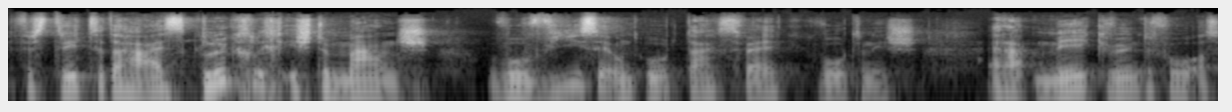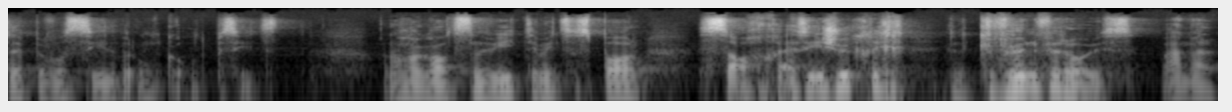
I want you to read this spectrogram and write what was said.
Vers 13, da heißt: Glücklich ist der Mensch, der weise und urteilsfähig geworden ist. Er hat mehr Gewinn davon als jemand, der Silber und Gold besitzt. Und dann geht es noch weiter mit so ein paar Sachen. Es ist wirklich ein Gewinn für uns, wenn wir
